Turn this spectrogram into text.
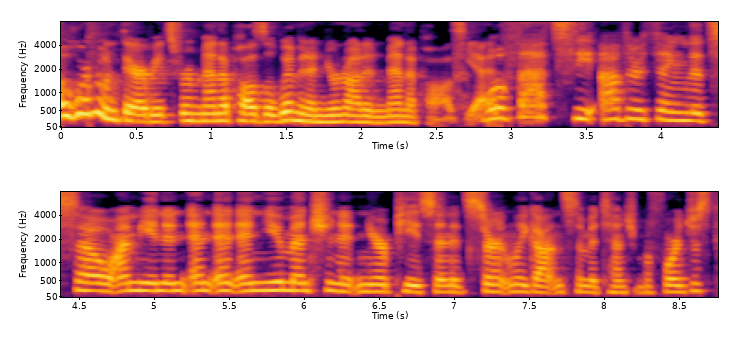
oh hormone therapy it's for menopausal women and you're not in menopause yet. Well that's the other thing that's so i mean and and and and you mentioned it in your piece and it's certainly gotten some attention before just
